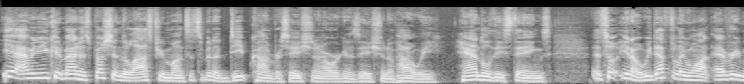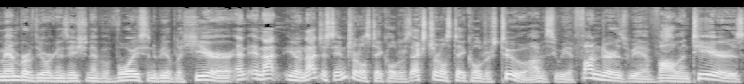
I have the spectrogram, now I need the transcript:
Yeah, I mean, you can imagine, especially in the last few months, it's been a deep conversation in our organization of how we handle these things. And so, you know, we definitely want every member of the organization to have a voice and to be able to hear, and, and not, you know, not just internal stakeholders, external stakeholders too. Obviously, we have funders, we have volunteers,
